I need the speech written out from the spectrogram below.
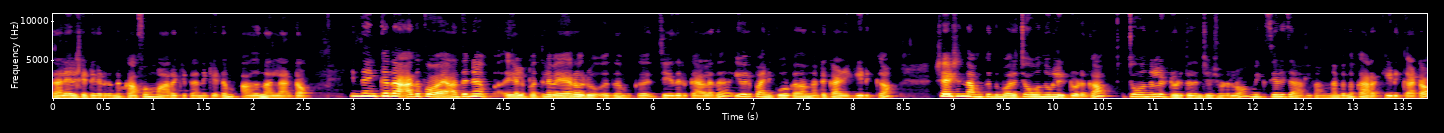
തലയിൽ കെട്ടി കിടക്കുന്ന കഫം മാറി കിട്ടും അത് നല്ലതാണ് കേട്ടോ ഇത് നിങ്ങൾക്ക് അത് അതിന് എളുപ്പത്തിൽ വേറെ ഒരു ഇത് നമുക്ക് ചെയ്തെടുക്കാനുള്ളത് ഈ ഒരു പനിക്കൂർക്ക നന്നായിട്ട് കഴുകിയെടുക്കുക. ശേഷം നമുക്ക് ഇതുപോലെ ചുവന്നുള്ളി ഇട്ട് കൊടുക്കാം. ചുവന്നുള്ളി ഇട്ട് കൊടുത്തതിന് ശേഷം ഉണ്ടല്ലോ മിക്സിയുടെ ജാറിൽ നന്നായിട്ടൊന്ന് കറക്കി എടുക്കുക കേട്ടോ.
